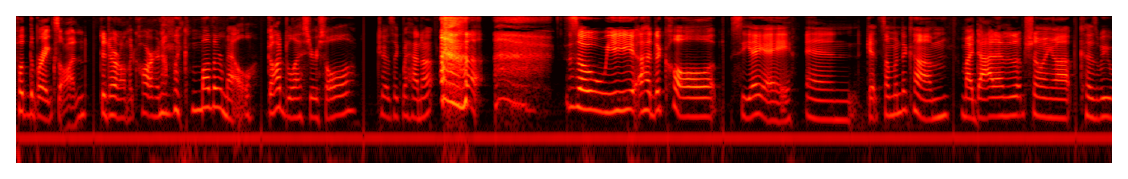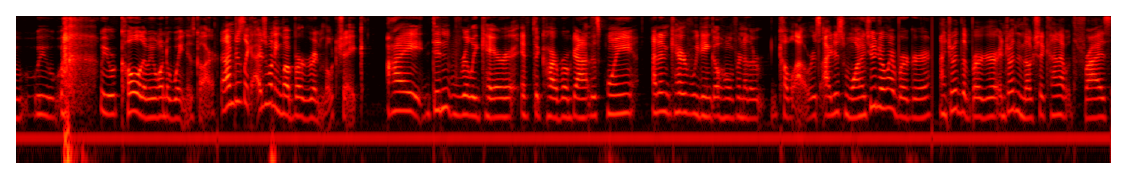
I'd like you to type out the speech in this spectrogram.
put the brakes on to turn on the car. And I'm like, Mother Mel, God bless your soul. She has like my henna. so we had to call CAA and get someone to come. My dad ended up showing up because we we we were cold and we wanted to wait in his car. And I'm just like, I just want to eat my burger and milkshake. I didn't really care if the car broke down at this point. I didn't care if we didn't go home for another couple hours. I just wanted to enjoy my burger. I enjoyed the burger, enjoyed the milkshake kind of with the fries.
